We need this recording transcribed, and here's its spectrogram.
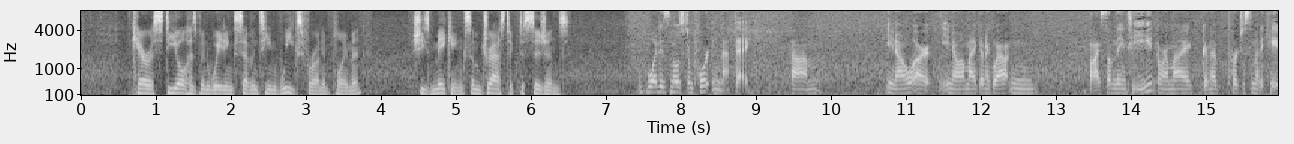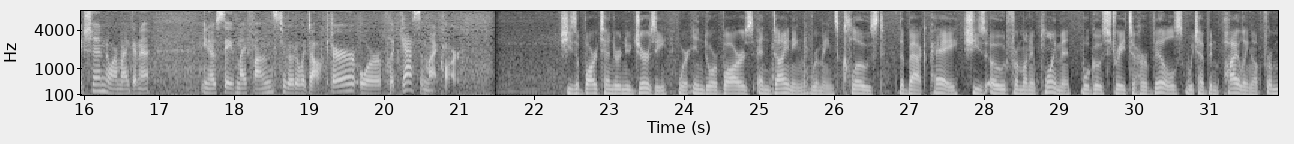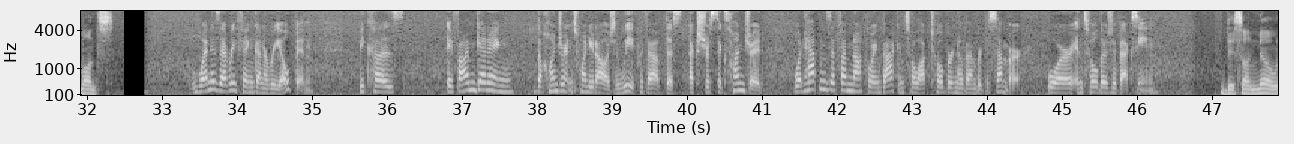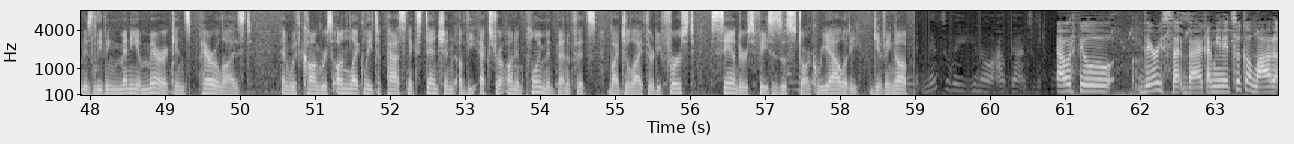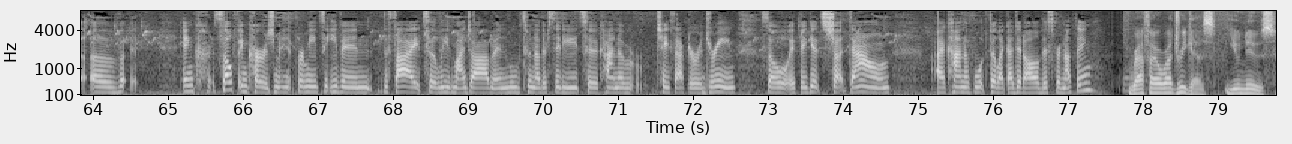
Kara Steele has been waiting 17 weeks for unemployment. She's making some drastic decisions. What is most important that day? Um, you know, or you know, am I going to go out and buy something to eat, or am I going to purchase a medication, or am I going to, you know, save my funds to go to a doctor or put gas in my car? She's a bartender in New Jersey, where indoor bars and dining remains closed. The back pay she's owed from unemployment will go straight to her bills, which have been piling up for months. When is everything going to reopen? Because if I'm getting the $120 a week without this extra 600, what happens if I'm not going back until October, November, December, or until there's a vaccine? This unknown is leaving many Americans paralyzed and with Congress unlikely to pass an extension of the extra unemployment benefits by July 31st, Sanders faces a stark reality giving up. I would feel very set back. I mean, it took a lot of self encouragement for me to even decide to leave my job and move to another city to kind of chase after a dream. So if it gets shut down, I kind of would feel like I did all of this for nothing. Rafael Rodriguez, U News.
